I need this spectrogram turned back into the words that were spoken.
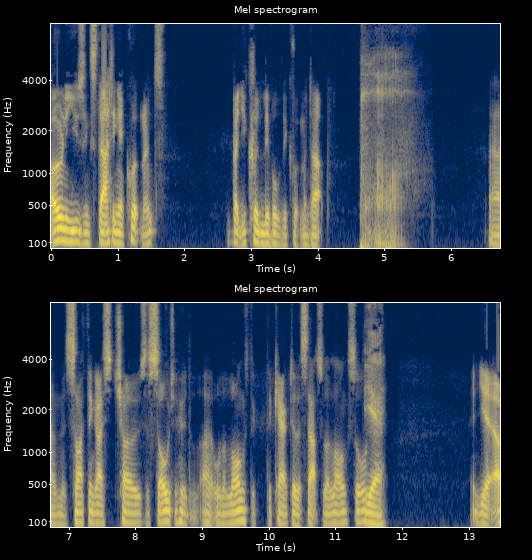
only using starting equipment, but you could level the equipment up. Um, so I think I chose a soldier who, uh, or the long, the, the character that starts with a long sword. Yeah. And yeah,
